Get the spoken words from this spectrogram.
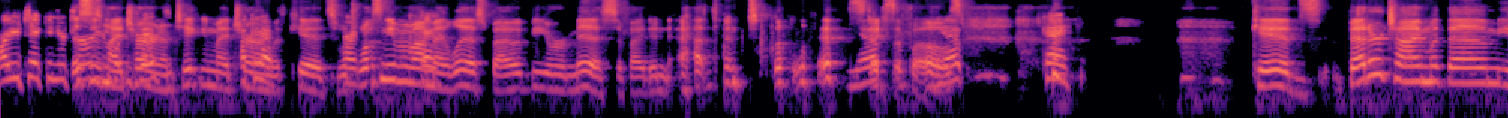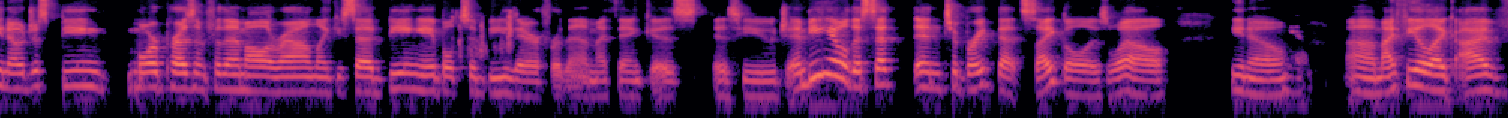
Are you taking your turn? This is my turn. Kids? I'm taking my turn okay. with kids, which right. wasn't even on my list, but I would be remiss if I didn't add them to the list, yep. I suppose. Yep. Okay. kids, better time with them, you know, just being more present for them all around. Like you said, being able to be there for them, I think is is huge. And being able to set and to break that cycle as well, you know. Yeah. um, I feel like I've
